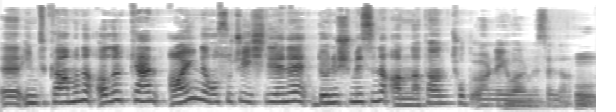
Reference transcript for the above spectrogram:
e, intikamını alırken aynı o suçu işleyene dönüşmesini anlatan çok örneği var mesela. O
